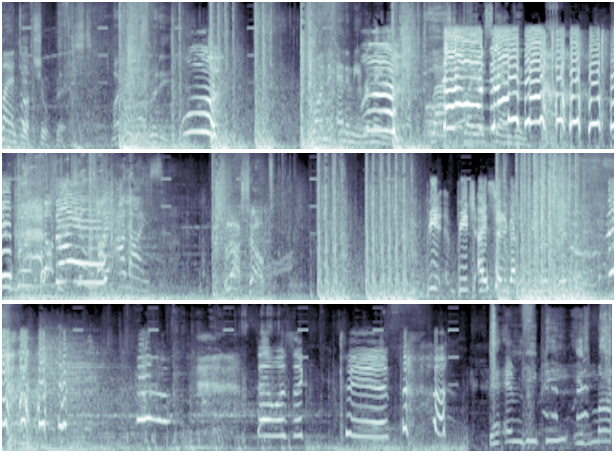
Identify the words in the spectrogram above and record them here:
planted. Not your best. My is ready. One enemy remaining. Ooh. Last no, player standing. No, no. You will not no. kill my allies. Flash out. Be bitch, I swear to God, this. That was a tip. the MVP is mine.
